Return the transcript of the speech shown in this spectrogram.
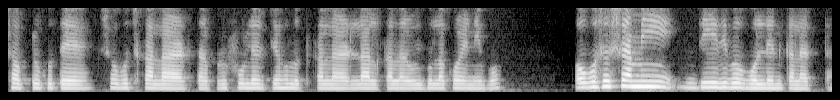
সবটুকুতে সবুজ কালার তারপরে ফুলের যে হলুদ কালার লাল কালার ওইগুলা করে নিব। অবশেষে আমি দিয়ে দিব গোল্ডেন কালারটা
